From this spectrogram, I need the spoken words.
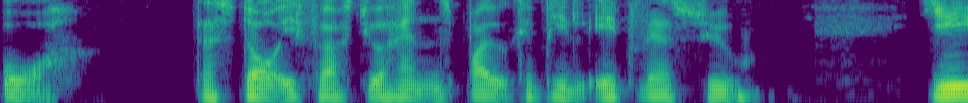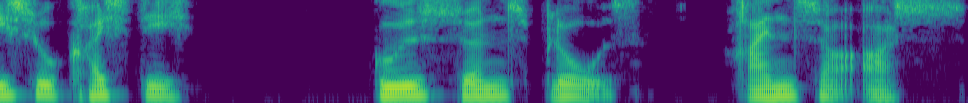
ord, der står i 1. Johannes brev kapitel 1, vers 7. Jesu Kristi, Guds søns blod, renser os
